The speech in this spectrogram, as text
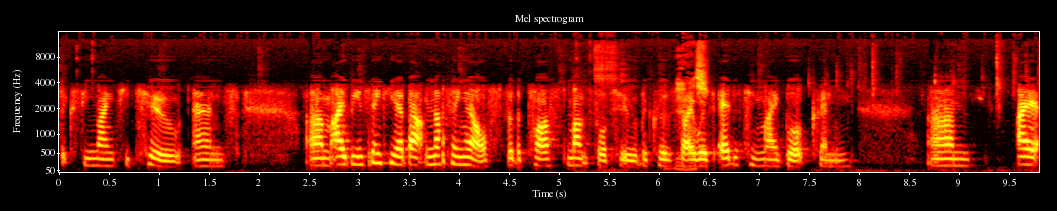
1692, and um, I'd been thinking about nothing else for the past month or two because I was editing my book, and um, I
